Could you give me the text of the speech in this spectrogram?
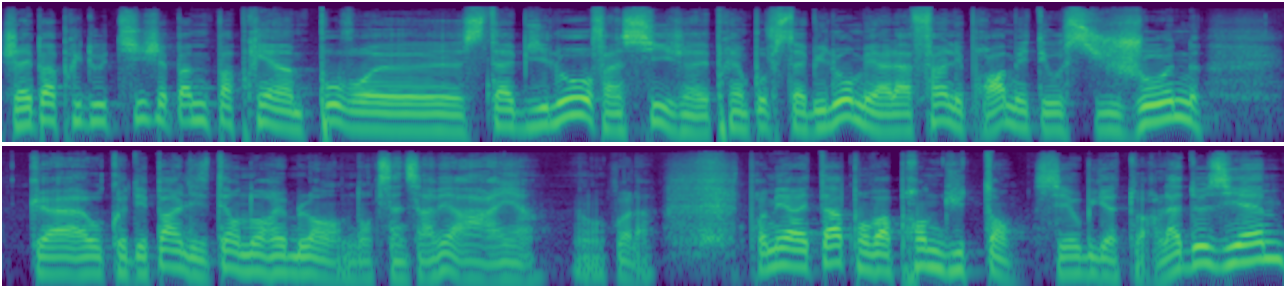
J'avais pas pris d'outils, j'ai pas même pas pris un pauvre euh, stabilo. Enfin, si, j'avais pris un pauvre stabilo, mais à la fin, les programmes étaient aussi jaunes qu'au départ, ils étaient en noir et blanc. Donc, ça ne servait à rien. Donc, voilà. Première étape, on va prendre du temps. C'est obligatoire. La deuxième,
